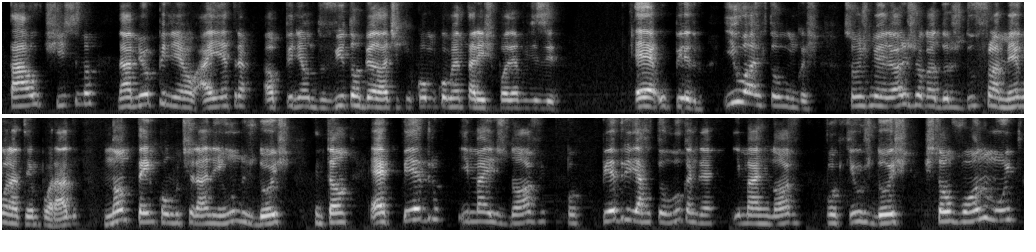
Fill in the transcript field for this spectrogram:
está altíssima, na minha opinião. Aí entra a opinião do Vitor Belatti, que, como comentarista, podemos dizer, é o Pedro e o Ayrton Lucas são os melhores jogadores do Flamengo na temporada. Não tem como tirar nenhum dos dois. Então, é Pedro e mais nove. Pedro e Ayrton Lucas, né? E mais nove, porque os dois estão voando muito.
